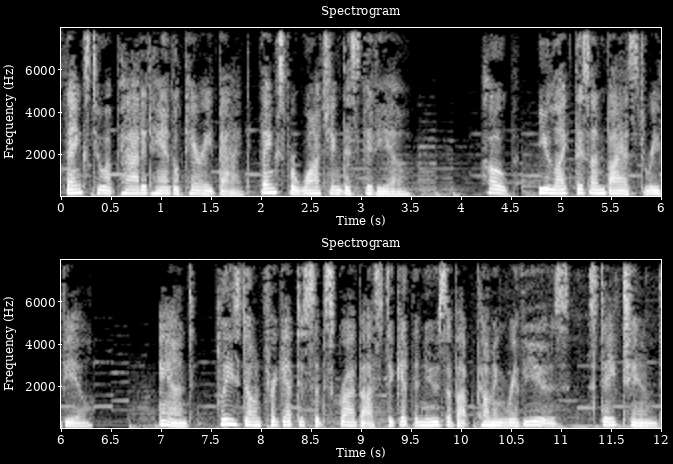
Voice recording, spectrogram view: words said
thanks to a padded handle carry bag. Thanks for watching this video. Hope you like this unbiased review. And please don't forget to subscribe us to get the news of upcoming reviews. Stay tuned.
